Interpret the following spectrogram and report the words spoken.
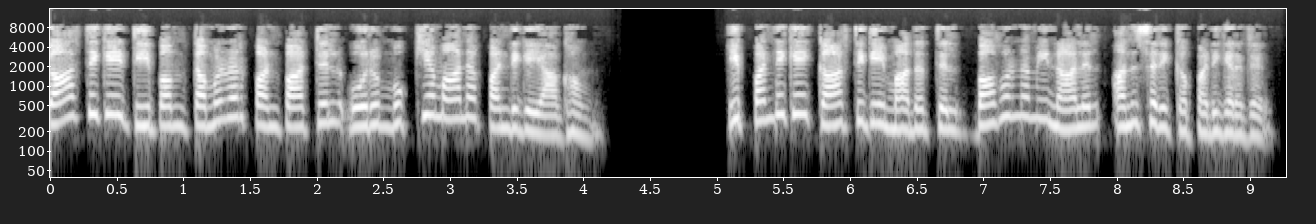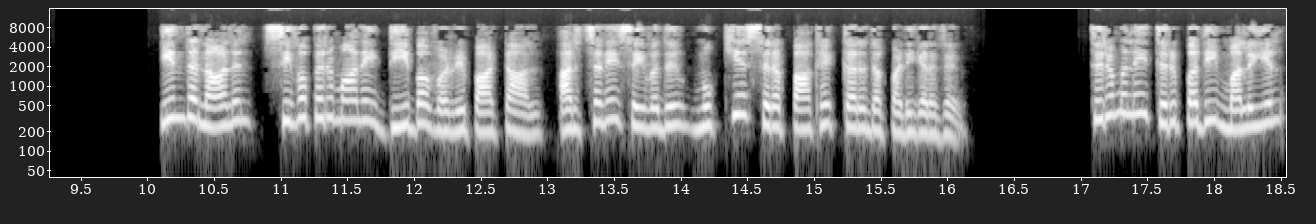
கார்த்திகை தீபம் தமிழர் பண்பாட்டில் ஒரு முக்கியமான பண்டிகையாகும். இப்பண்டிகை கார்த்திகை மாதத்தில் பௌர்ணமி நாளில் அனுசரிக்கப்படுகிறது. இந்த நாளில் சிவபெருமானை தீப வழிபாட்டால் அர்ச்சனை செய்வது முக்கிய சிறப்பாக கருதப்படுகிறது. திருமலை திருப்பதி மலையில்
